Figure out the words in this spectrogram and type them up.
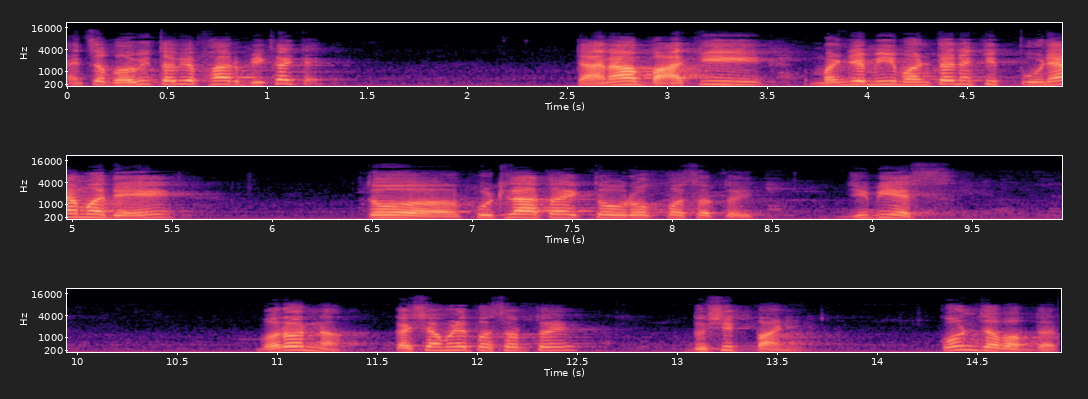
यांचं भवितव्य फार बिकट आहे. त्यांना बाकी म्हणजे मी म्हणतो ना की पुण्यामध्ये तो कुठला आता एक तो रोग पसरतोय जीबीएस बरोबर ना? कशामुळे पसरतोय? दूषित पाणी. कोण जबाबदार?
